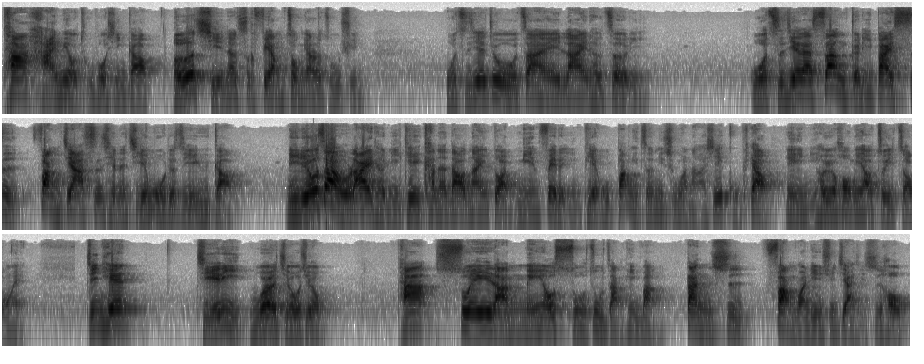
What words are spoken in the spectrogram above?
它还没有突破新高，而且那是个非常重要的族群。我直接就在 Light 这里，我直接在上个礼拜四放假之前的节目，我就直接预告，你留在我 Light，你可以看得到那一段免费的影片，我帮你整理出了哪些股票，哎，你会用后面要追踪，哎，今天。捷力五二九九，它虽然没有锁住涨停板，但是放完连续假期之后，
